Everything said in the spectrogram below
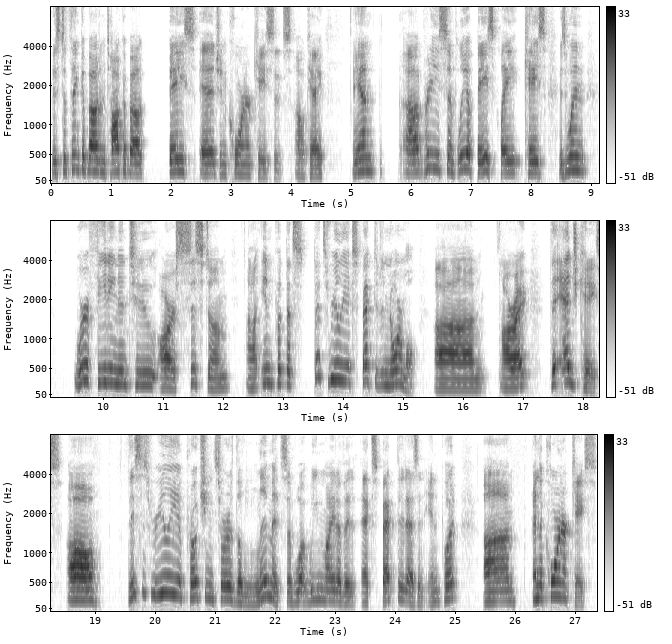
is to think about and talk about base, edge, and corner cases, okay? And uh, pretty simply, a base case is when we're feeding into our system uh, input that's, that's really expected and normal. Um, all right, the edge case. Oh, this is really approaching sort of the limits of what we might have expected as an input. Um, and the corner case.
